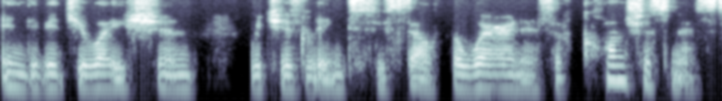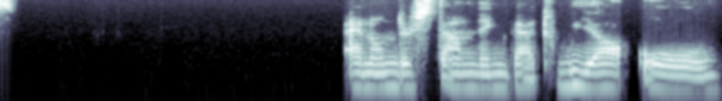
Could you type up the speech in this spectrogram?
individuation, which is linked to self awareness of consciousness and understanding that we are all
